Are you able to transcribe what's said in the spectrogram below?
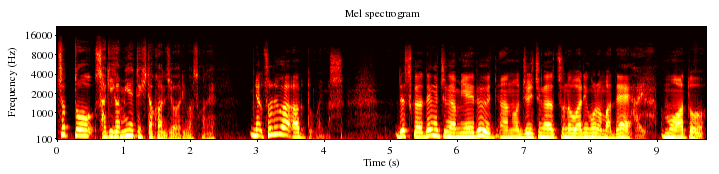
ちょっと先が見えてきた感じはありますかね？いやそれはあると思います。ですから出口が見えるあの11月の終わり頃まで、はい、もうあと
